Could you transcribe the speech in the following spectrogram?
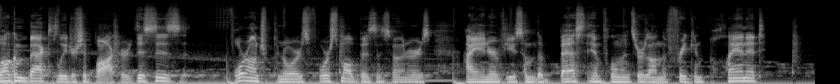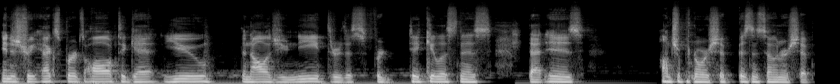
Welcome back to Leadership Locker. This is for entrepreneurs, for small business owners. I interview some of the best influencers on the freaking planet, industry experts, all to get you the knowledge you need through this ridiculousness that is entrepreneurship, business ownership.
